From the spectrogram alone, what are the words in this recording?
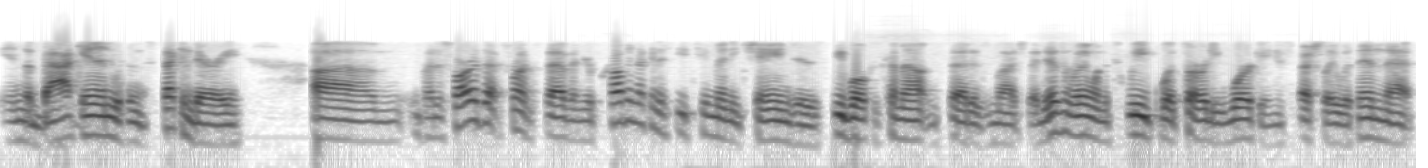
in the back end within the secondary. Um, but as far as that front seven, you're probably not going to see too many changes. Steve Wilks has come out and said as much that he doesn't really want to tweak what's already working, especially within that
